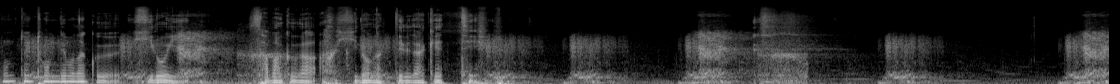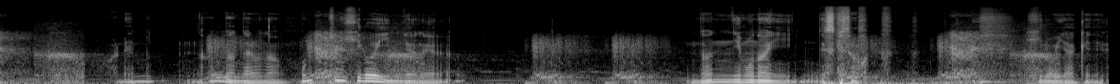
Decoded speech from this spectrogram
本当にとんでもなく広い砂漠が 広がってるだけっていう。広いんだよね。何にもないんですけど。広いだけで。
